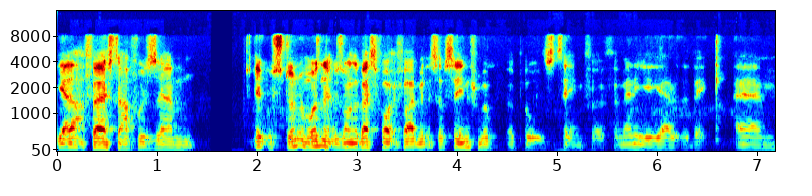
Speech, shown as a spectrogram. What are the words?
yeah, that first half was um, it was stunning, wasn't it? It was one of the best 45 minutes I've seen from a, a Pools team for, for many a year at the Vic. Um,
